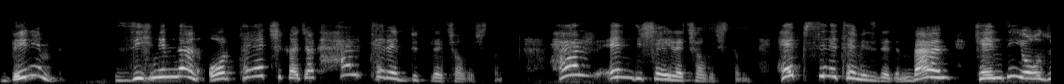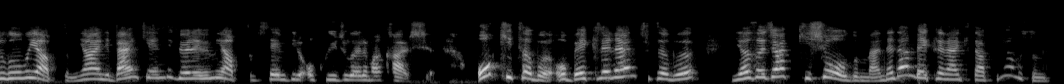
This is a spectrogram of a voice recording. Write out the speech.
Benim zihnimden ortaya çıkacak her tereddütle çalıştım. Her endişeyle çalıştım. Hepsini temizledim. Ben kendi yolculuğumu yaptım. Yani ben kendi görevimi yaptım sevgili okuyucularıma karşı. O kitabı, o beklenen kitabı yazacak kişi oldum ben. Neden beklenen kitap biliyor musun?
